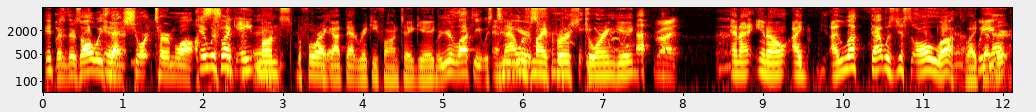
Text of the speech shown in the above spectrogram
It's- but there's always yeah. that short term loss. It was like 8 And- months before I Yeah. got that Ricky Fanté gig. Well, you're lucky. It was and two that years. was my first me. touring gig. Right. and I, you know, I I luck. That was just all luck. Like Were that you,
